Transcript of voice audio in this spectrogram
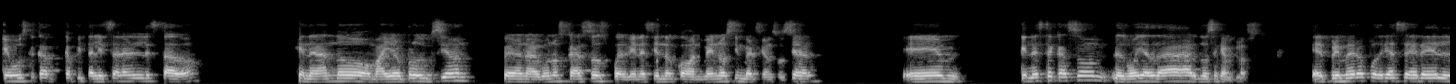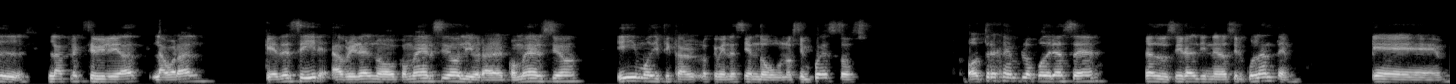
que, busca capitalizar el Estado generando mayor producción, pero en algunos casos pues viene siendo con menos inversión social. Em, en este caso les voy a dar dos ejemplos. El primero podría ser el, la flexibilidad laboral, que es decir, abrir el nuevo comercio, liberar el comercio y modificar lo que viene siendo unos impuestos. Otro ejemplo podría ser reducir el dinero circulante, que,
